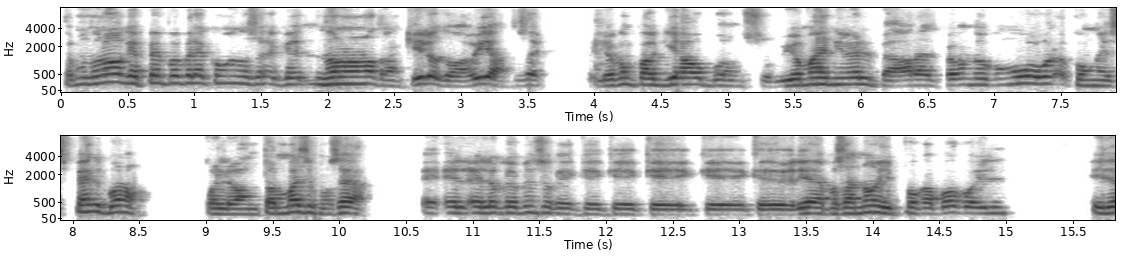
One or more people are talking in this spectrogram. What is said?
todo el mundo, no, que Spence puede pelear con, no sé, que, no, no, no, tranquilo todavía. Entonces, peleó con Pacquiao, bueno, subió más el nivel, pero ahora después cuando con Hugo, con Spence, bueno, pues levantó al máximo, o sea, es, es lo que yo pienso que, que, que, que, debería de pasar, ¿no? Y poco a poco ir, ir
